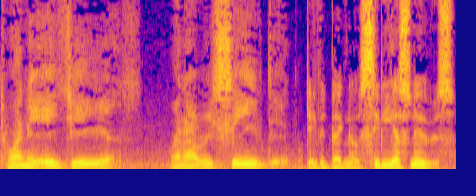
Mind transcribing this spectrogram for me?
28 years when I received it. David Begnaud, CBS News.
